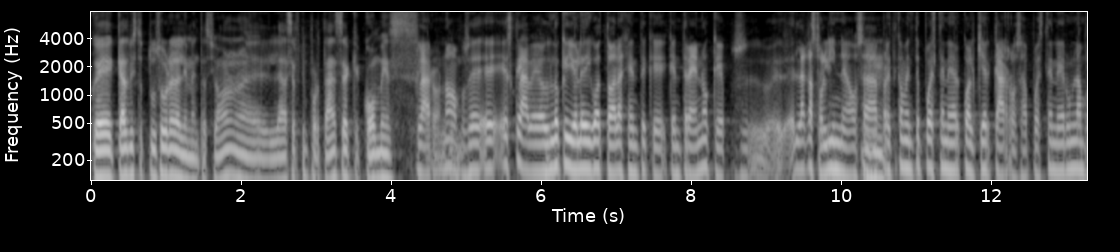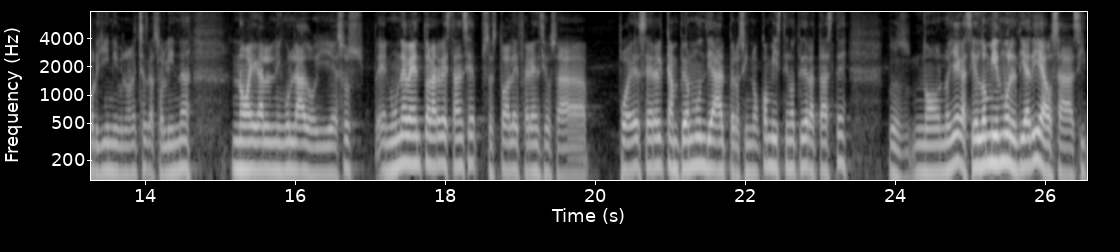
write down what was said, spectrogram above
¿Qué, has visto tú sobre la alimentación? Eh, ¿Le da cierta importancia? ¿Qué comes? Claro, no, pues eh, eh, es, clave. Es lo que yo le digo a toda la gente que, que entreno, que pues, es la gasolina. O sea, prácticamente puedes tener cualquier carro. O sea, puedes tener un Lamborghini, pero no le echas gasolina, no va a llegar a ningún lado. Y eso es, en un evento a larga distancia, pues es toda la diferencia. O sea, puedes ser el campeón mundial, pero si no comiste y no te hidrataste pues no, no llega. Si es lo mismo en el día a día, o sea, si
